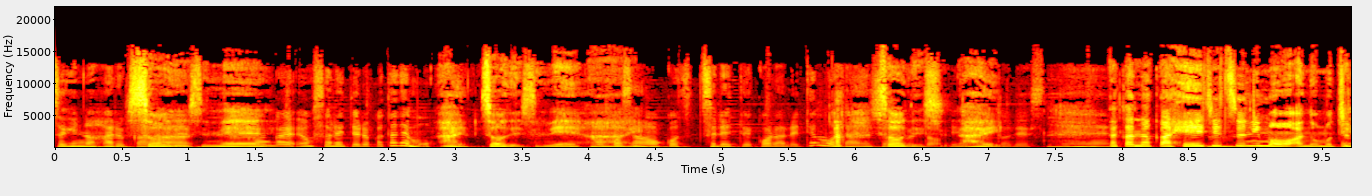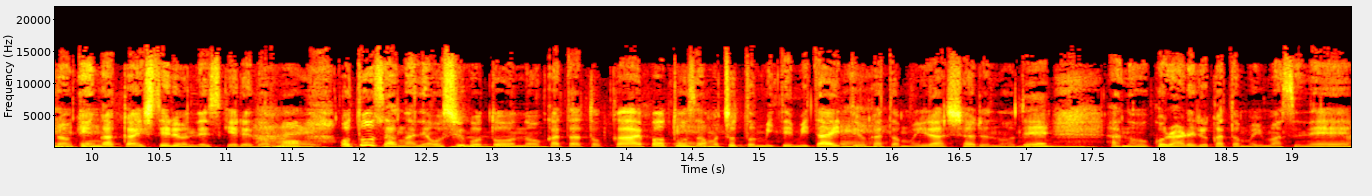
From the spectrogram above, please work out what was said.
次の春からそうですね。考えをされている方でも OK、はい、そうですね、はい、お子さんをこ連れてこられても大丈夫ということですね、はい、なかなか平日にも、うん、あのもちろん見学会してるんですけれども、えー、お父さんがねお仕事の方とか、うん、やっぱお父さんもちょっと見てみたいっていう方もいらっしゃるので、えー、あの来られる方もいますね、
